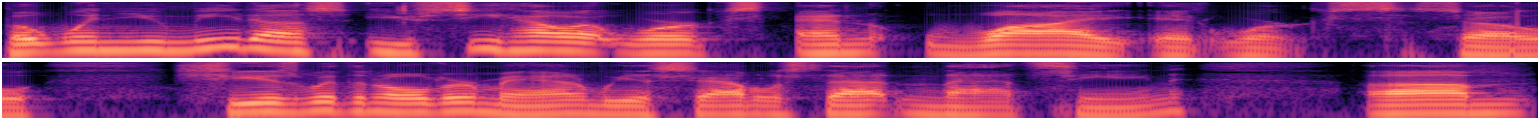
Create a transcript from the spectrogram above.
But when you meet us, you see how it works and why it works. So she is with an older man. We established that in that scene. Um,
